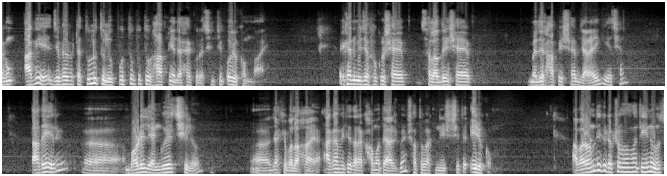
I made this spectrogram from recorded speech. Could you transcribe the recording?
এবং আগে যেভাবে একটা তুলু তুলু পুতু পুতু ভাব নিয়ে দেখা করেছেন, ঠিক ওই রকম নয়। এখানে মির্জা ফখরুল সাহেব, সালাউদ্দিন সাহেব, মেজর হাফিজ সাহেব যারাই গিয়েছেন, তাদের বডি ল্যাঙ্গুয়েজ ছিল যাকে বলা হয় আগামীতে তারা ক্ষমতায় আসবেন, শতভাগ নিশ্চিত এরকম। আবার অন্যদিকে ডক্টর মোহাম্মদ ইউনুস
